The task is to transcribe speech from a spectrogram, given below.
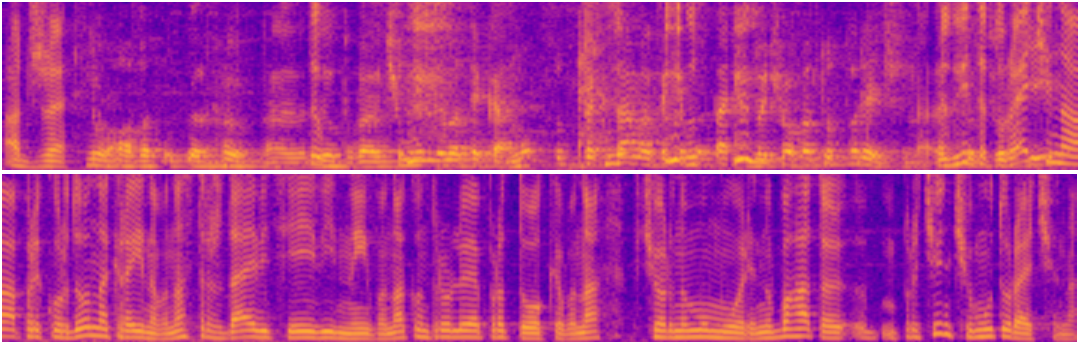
Адже Ну, а от, е, тут, е, чому не Ватикан? Ну, тут так само таке питання, до чого тут Туреччина? Ну, дивіться, Тут є- Туреччина прикордонна країна, вона страждає від цієї війни, вона контролює протоки, вона в Чорному морі. Ну багато е, причин, чому Туреччина.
